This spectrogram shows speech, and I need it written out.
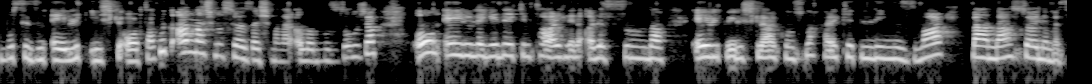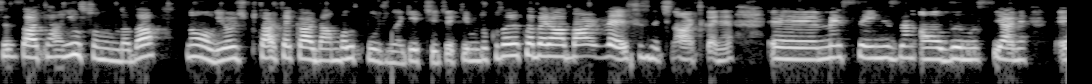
Bu sizin evlilik, ilişki, ortaklık, anlaşma söz sözleşmeler alanınızda olacak. 10 Eylül ile 7 Ekim tarihleri arasında evlilik ve ilişkiler konusunda hareketliliğiniz var. Benden söylemesi. Zaten yıl sonunda da ne oluyor? Jüpiter tekrardan balık burcuna geçecek 29 Aralık'la beraber ve sizin için artık hani e, mesleğinizden aldığınız yani e,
